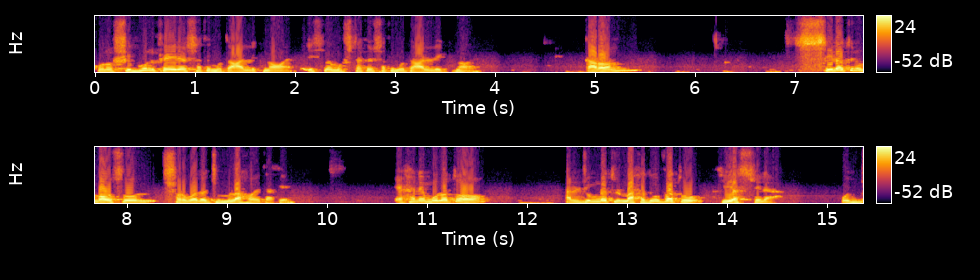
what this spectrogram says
কোনো শিবুল ফেইলের সাথে মোতাল্লিক নয়, ইসমে মুস্তাকের সাথে মোতাল্লিক নয়। কারণ সিলাতুল মৌসুল সর্বদা জুমলা হয়ে থাকে। এখানে মূলত আল জুমলাতুল মাহদুফাতু হিয়া শিলা উজ্জ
